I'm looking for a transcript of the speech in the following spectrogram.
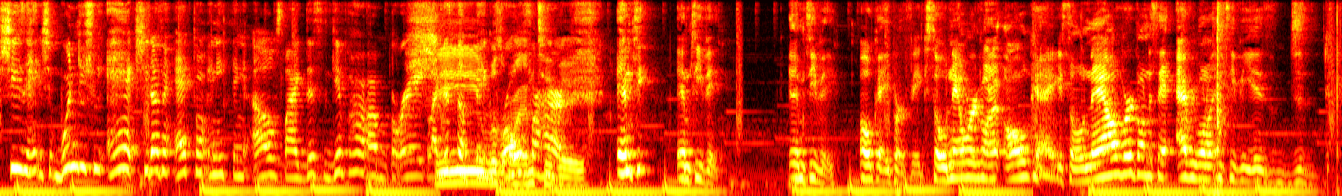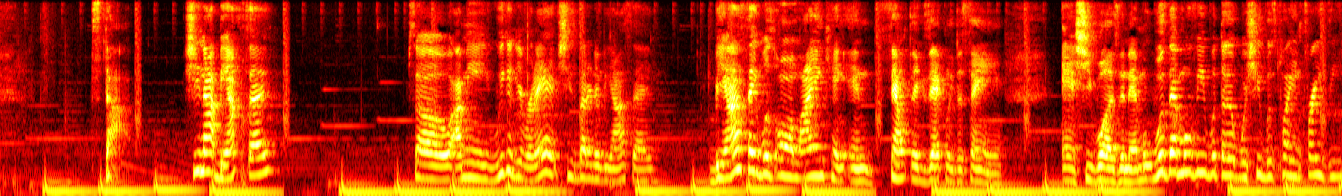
she's she, when did she act? She doesn't act on anything else. Like this, give her a break. Like this is a big role for her. MT, MTV. MTV. Okay, perfect. So now we're gonna okay. So now we're gonna say everyone on MTV is just stop. She not Beyonce. So I mean, we could give her that. She's better than Beyonce. Beyonce was on Lion King and sounded exactly the same as she was in that movie. Was that movie with the where she was playing crazy?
